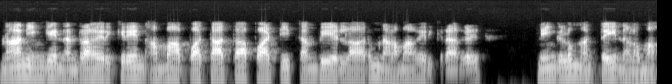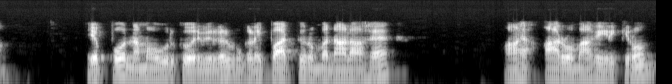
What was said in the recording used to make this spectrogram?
நான் இங்கே நன்றாக இருக்கிறேன். அம்மா அப்பா தாத்தா பாட்டி தம்பி எல்லாரும் நலமாக இருக்கிறார்கள். நீங்களும் அத்தை நலமா? எப்போ நம்ம ஊருக்கு வருவீர்கள்? உங்களை பார்த்து ரொம்ப நாளாக ஆர்வமாக இருக்கிறோம்.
